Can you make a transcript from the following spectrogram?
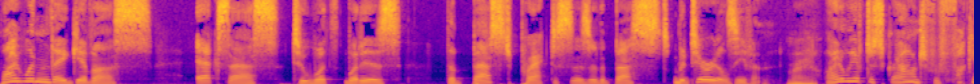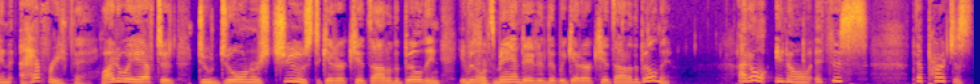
Why wouldn't they give us access to what what is the best practices or the best materials even? Right. Why do we have to scrounge for fucking everything? Why do we have to do donors choose to get our kids out of the building, even though it's mandated that we get our kids out of the building? I don't, you know, it just that part just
